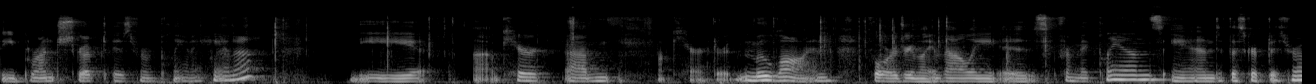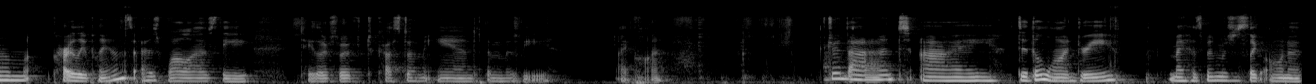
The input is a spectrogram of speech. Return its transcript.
The brunch script is from Plannahannah. The char um, not character, Mulan for Dreamlight Valley is from Mic Plans, and the script is from Carlea Plans as well as the Taylor Swift custom and the movie icon. After that, I did the laundry. My husband was just like on a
